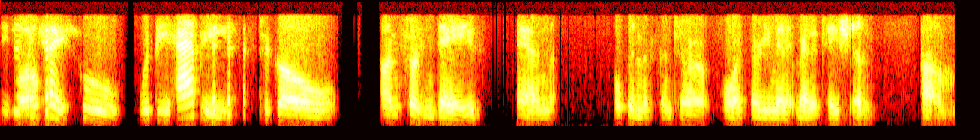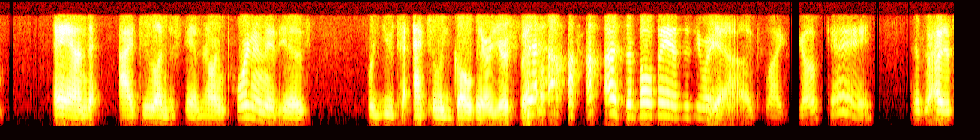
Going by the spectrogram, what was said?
people who would be happy to go on certain days and open the center for a 30 minute meditation. Um, and I do understand how important it is for you to actually go there yourself. it's a both hand situation. Yeah, it's like okay. It's, uh, it's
